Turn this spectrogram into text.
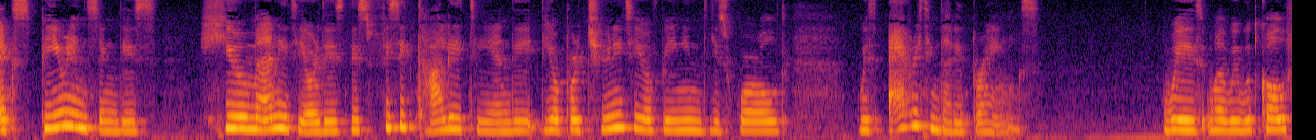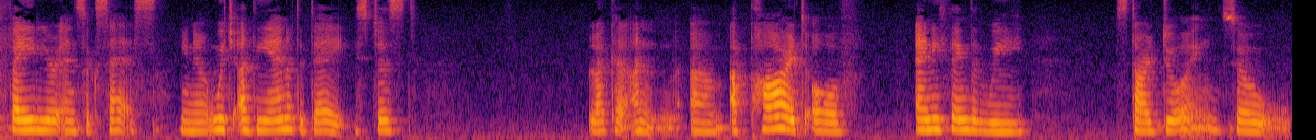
experiencing this humanity or this this physicality and the, the opportunity of being in this world with everything that it brings with what we would call failure and success you know which at the end of the day is just like a, an, um, a part of anything that we start doing. So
